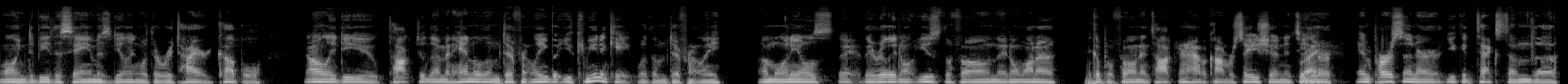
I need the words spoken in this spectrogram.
going to be the same as dealing with a retired couple. Not only do you talk to them and handle them differently, but you communicate with them differently. Uh, millennials, they, they really don't use the phone. They don't want to pick up a phone and talk to and have a conversation. It's Right. either in person or you could text them the,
